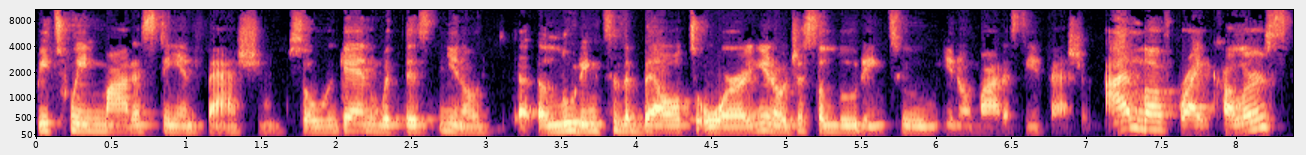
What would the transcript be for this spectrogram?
between modesty and fashion. So again, with this, you know, alluding to the belt or, you know, just alluding to, you know, modesty and fashion. I love bright colors.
